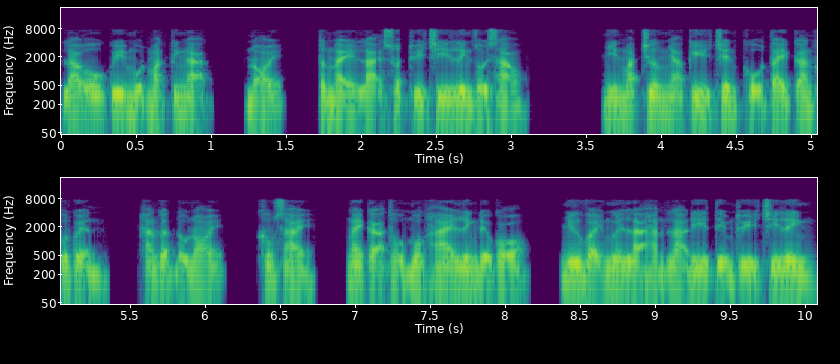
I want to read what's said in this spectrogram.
Lao ô quy một mặt kinh ngạc, nói, tầng này lại xuất thủy chi linh rồi sao? Nhìn mắt trương nhã kỳ trên cổ tay càn khôn quyển hắn gật đầu nói, không sai, ngay cả thổ mục hai linh đều có, như vậy ngươi là hẳn là đi tìm thủy chi linh,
